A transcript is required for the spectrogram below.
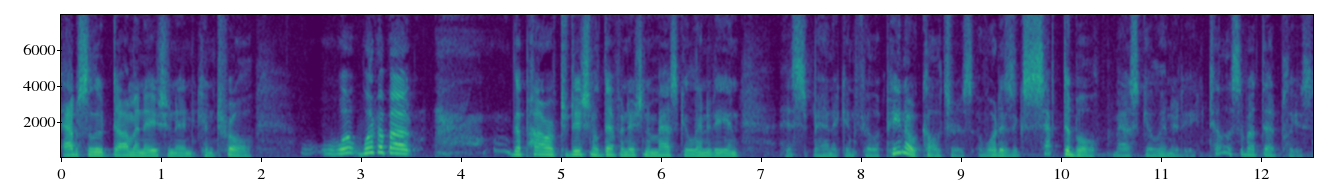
absolute domination and control. What what about the power of traditional definition of masculinity in Hispanic and Filipino cultures of what is acceptable masculinity? Tell us about that, please.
